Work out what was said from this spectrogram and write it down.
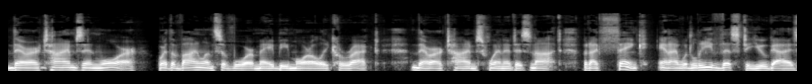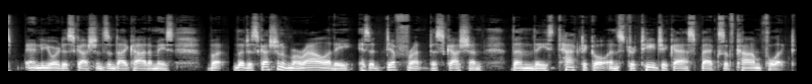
There are times in war where the violence of war may be morally correct there are times when it is not. But I think, and I would leave this to you guys and your discussions and dichotomies, but the discussion of morality is a different discussion than the tactical and strategic aspects of conflict.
